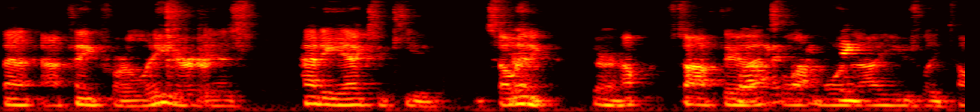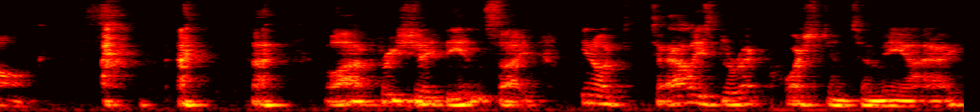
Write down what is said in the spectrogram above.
thing I think for a leader is how do you execute? So sure, anyway, sure. I'll stop there. Well, that's a lot I more think, than I usually talk. well, I appreciate the insight. You know, to Allie's direct question to me, I,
